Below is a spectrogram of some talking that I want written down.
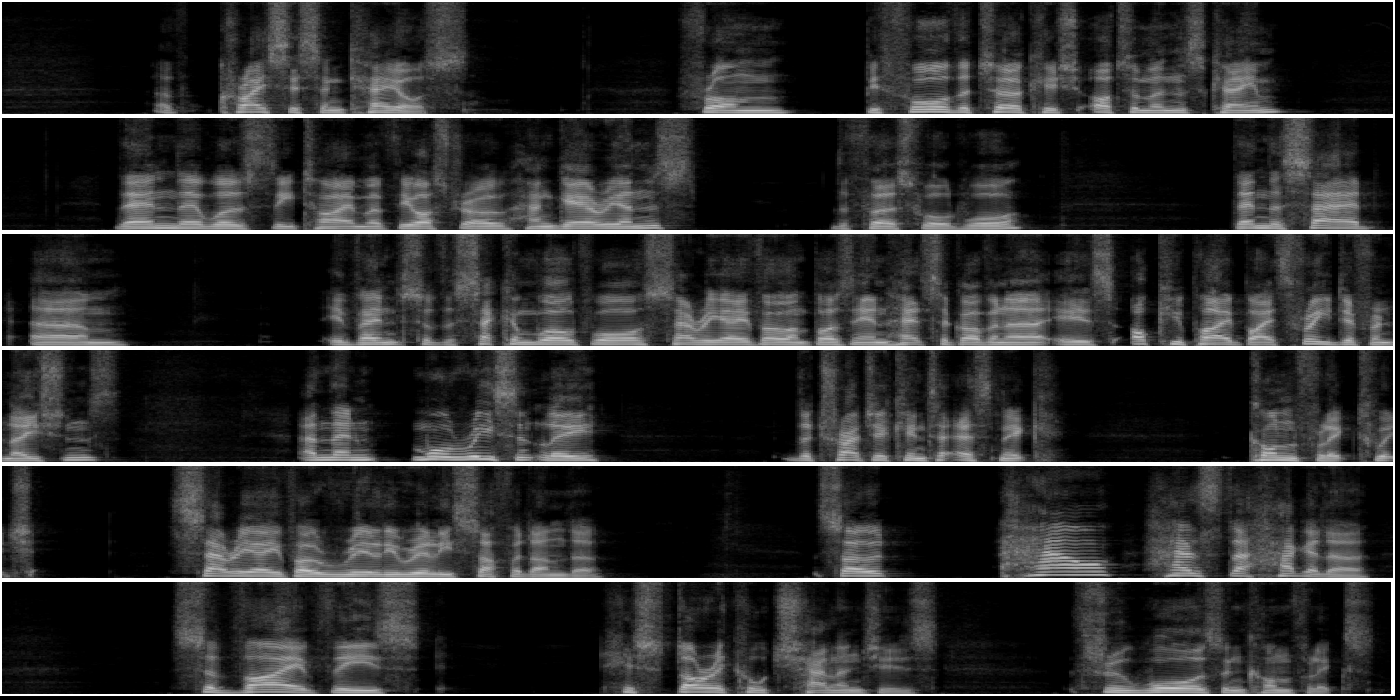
of crisis and chaos from before the Turkish Ottomans came. Then there was the time of the Austro Hungarians, the First World War. Then the sad um, events of the Second World War, Sarajevo and Bosnia and Herzegovina is occupied by three different nations. And then more recently, the tragic interethnic conflict, which Sarajevo really, really suffered under. So, how has the Haggadah survived these historical challenges through wars and conflicts?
